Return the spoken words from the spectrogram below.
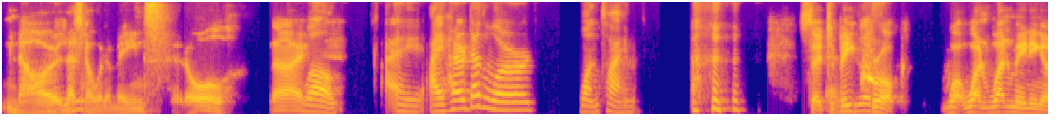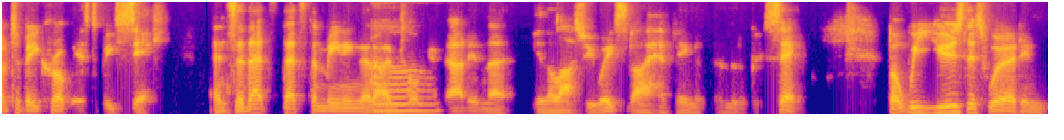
No, that's not what it means at all. No. well, I I heard that word one time. so to be was- crook, what one one meaning of to be crook is to be sick. And so that's that's the meaning that I'm talking oh. about in the in the last few weeks that I have been a little bit sick. But we use this word in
